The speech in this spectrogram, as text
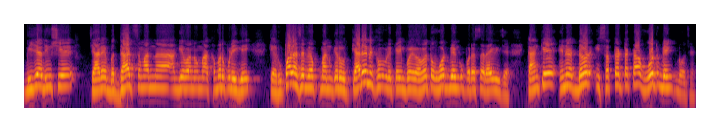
બીજા દિવસે જ્યારે બધા જ સમાજના આગેવાનોમાં ખબર પડી ગઈ કે રૂપાલા સાહેબે અપમાન કર્યું, ત્યારે ને ખબર પડી કંઈ હવે તો વોટ બેંક ઉપર અસર આવી છે. કારણ કે એને ડર એ સત્તર ટકા વોટ બેંકનો છે.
